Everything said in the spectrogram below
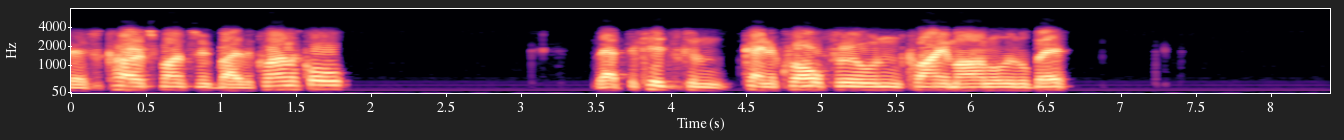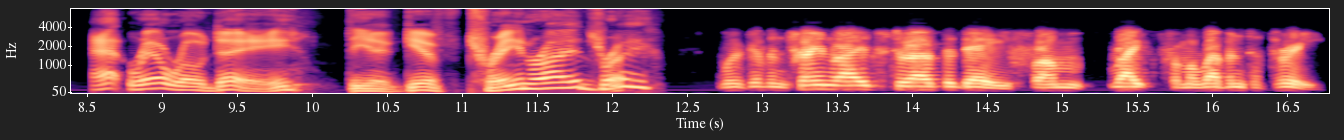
there's a car sponsored by the Chronicle that the kids can kind of crawl through and climb on a little bit. At Railroad Day, do you give train rides, Ray? We're giving train rides throughout the day from right from 11 to 3.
